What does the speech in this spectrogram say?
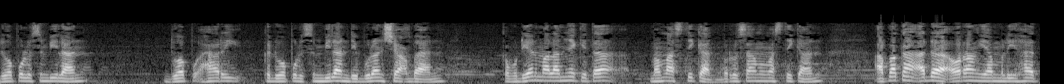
29 20 hari ke-29 di bulan Sya'ban kemudian malamnya kita memastikan berusaha memastikan apakah ada orang yang melihat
